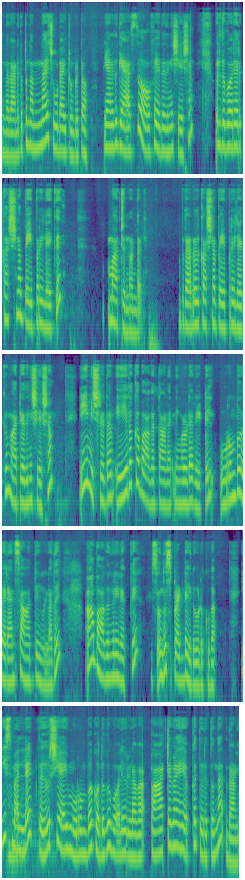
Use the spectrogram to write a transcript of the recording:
എന്നതാണ്. ഇതിപ്പോൾ നന്നായി ചൂടായിട്ടുണ്ട് കേട്ടോ ഞാനിത് ഗ്യാസ് ഓഫ് ചെയ്തതിന് ശേഷം ഒരു ഇതുപോലെ ഒരു കഷ്ണം പേപ്പറിലേക്ക് മാറ്റുന്നുണ്ട്. അപ്പോൾ ഒരു കഷ്ണ പേപ്പറിലേക്ക് മാറ്റിയതിന് ശേഷം ഈ മിശ്രിതം ഏതൊക്കെ ഭാഗത്താണ് നിങ്ങളുടെ വീട്ടിൽ ഉറുമ്പ് വരാൻ സാധ്യതയുള്ളത് ആ ഭാഗങ്ങളിലൊക്കെ ഒന്ന് സ്പ്രെഡ് ചെയ്ത് കൊടുക്കുക. ഈ സ്മെല്ല് തീർച്ചയായും ഉറുമ്പ് കൊതുക് പോലെയുള്ളവ പാറ്റകളെയൊക്കെ തിരുത്തുന്ന ഇതാണ്.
